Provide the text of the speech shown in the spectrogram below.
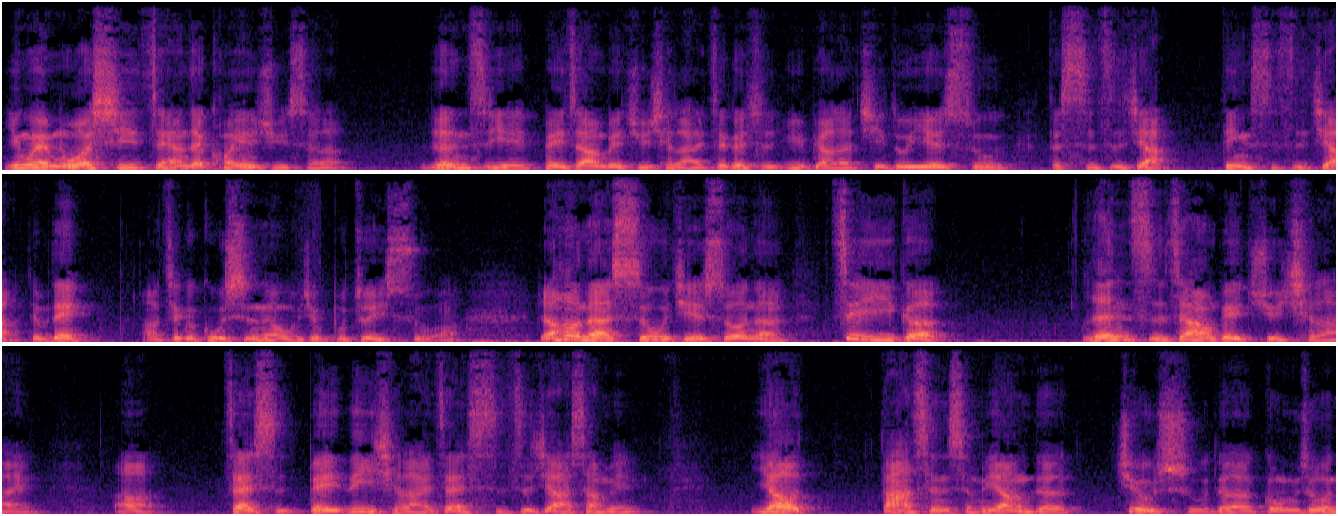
因为摩西怎样在旷野举蛇，人子也被这样被举起来，这个是预表了基督耶稣的十字架，钉十字架，对不对？啊，这个故事呢，我就不赘述啊。然后呢，十五节说呢，这一个人子这样被举起来啊，在十被立起来在十字架上面，要达成什么样的救赎的工作，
